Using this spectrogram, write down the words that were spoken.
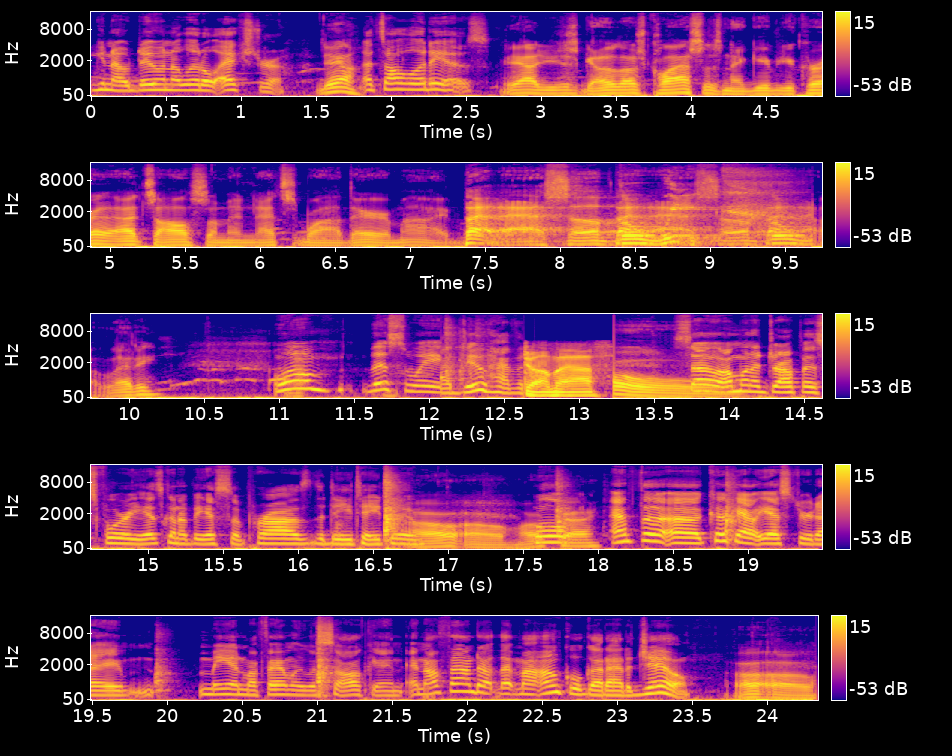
you know, doing a little extra. Yeah. That's all it is. Yeah, you just go to those classes and they give you credit. That's awesome, and that's why they're my Badass of the week. uh, Letty. Well, this week I do have a Dumbass. Oh. So I'm gonna drop this for you. It's gonna be a surprise. The DT too. Oh, oh, okay. Well, okay. at the uh, cookout yesterday, me and my family was talking, and I found out that my uncle got out of jail. Uh oh.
